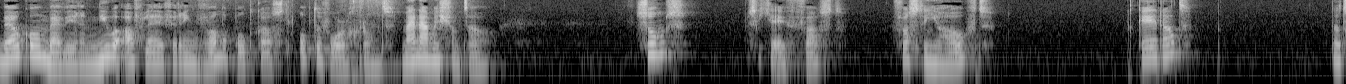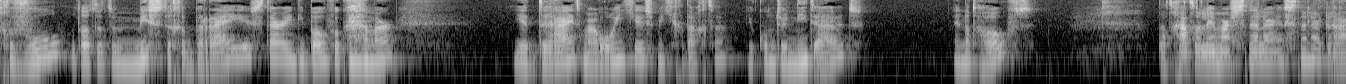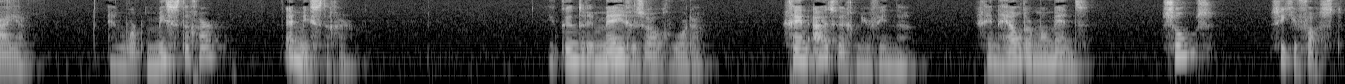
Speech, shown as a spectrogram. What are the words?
Welkom bij weer een nieuwe aflevering van de podcast Op de Voorgrond. Mijn naam is Chantal. Soms zit je even vast, vast in je hoofd. Ken je dat? Dat gevoel dat het een mistige brei is daar in die bovenkamer. Je draait maar rondjes met je gedachten. Je komt er niet uit. En dat hoofd, dat gaat alleen maar sneller en sneller draaien. En wordt mistiger en mistiger. Je kunt erin meegezogen worden. Geen uitweg meer vinden. Geen helder moment. Soms zit je vast.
